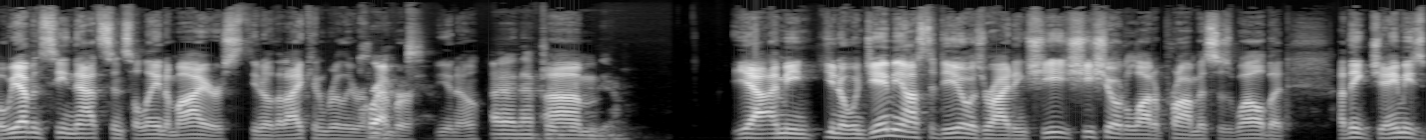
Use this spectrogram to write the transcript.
but we haven't seen that since Elena Myers. You know, that I can really remember. Correct. You know, I'd have to Um, yeah, I mean, you know, when Jamie Ostadio was riding, she she showed a lot of promise as well. But I think Jamie's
